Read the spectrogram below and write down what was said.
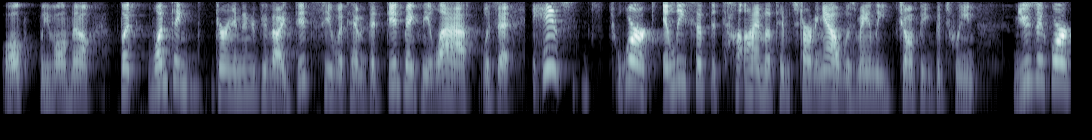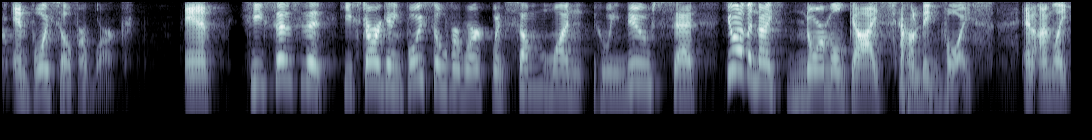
Well, we won't know. But one thing during an interview that I did see with him that did make me laugh was that his work, at least at the time of him starting out, was mainly jumping between music work and voiceover work. And he says that he started getting voiceover work when someone who he knew said, You have a nice normal guy sounding voice. And I'm like,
